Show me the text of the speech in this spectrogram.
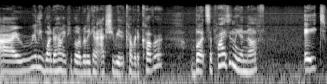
I really wonder how many people are really going to actually read it cover to cover. But surprisingly enough eight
